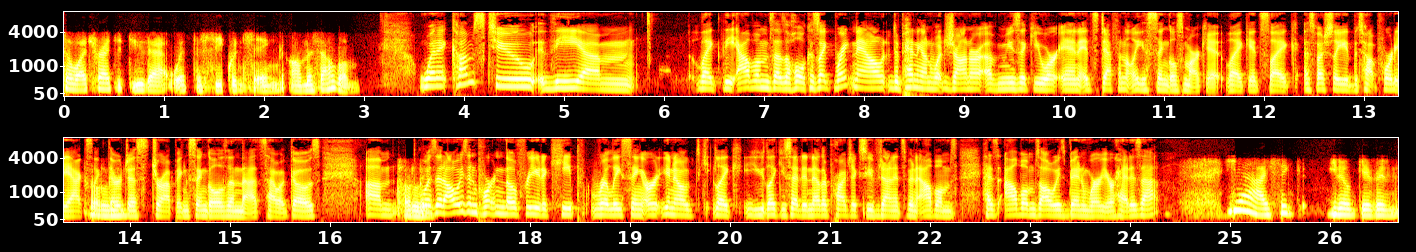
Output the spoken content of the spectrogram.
so I tried to do that with the sequencing on this album. When it comes to the um, like the albums as a whole because like right now depending on what genre of music you are in it's definitely a singles market. Like it's like especially the top 40 acts totally. like they're just dropping singles and that's how it goes. Um, totally. was it always important though for you to keep releasing or you know like you like you said in other projects you've done it's been albums. Has albums always been where your head is at? Yeah i think you know given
